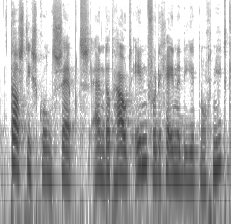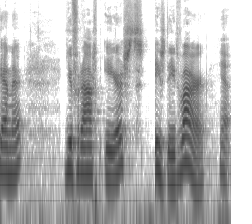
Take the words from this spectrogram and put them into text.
fantastisch concept. En dat houdt in, voor degenen die het nog niet kennen... je vraagt eerst, is dit waar? Ja,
